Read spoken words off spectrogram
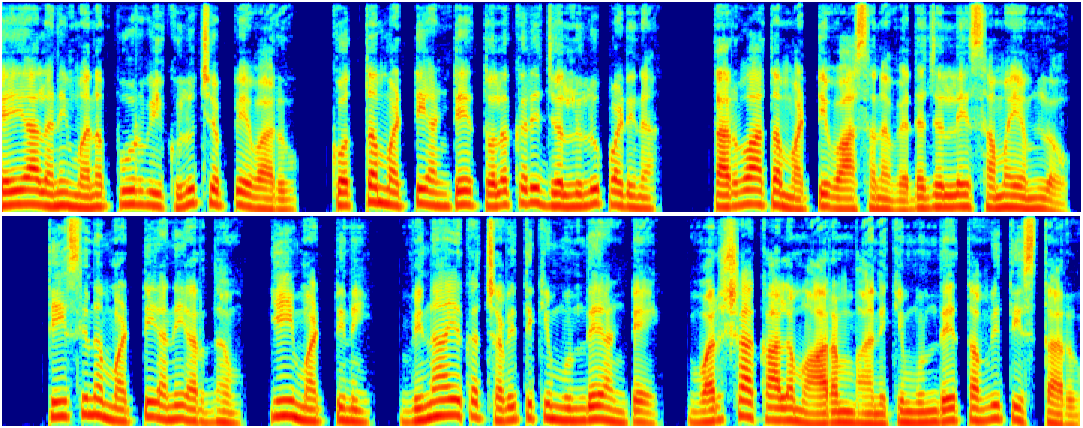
చేయాలని మన పూర్వీకులు చెప్పేవారు. కొత్త మట్టి అంటే తొలకరి జల్లులు పడిన తర్వాత మట్టి వాసన వెదజల్లే సమయంలో తీసిన మట్టి అని అర్థం. ఈ మట్టిని వినాయక చవితికి ముందే అంటే వర్షాకాలం ఆరంభానికి ముందే తవ్వి తీస్తారు.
